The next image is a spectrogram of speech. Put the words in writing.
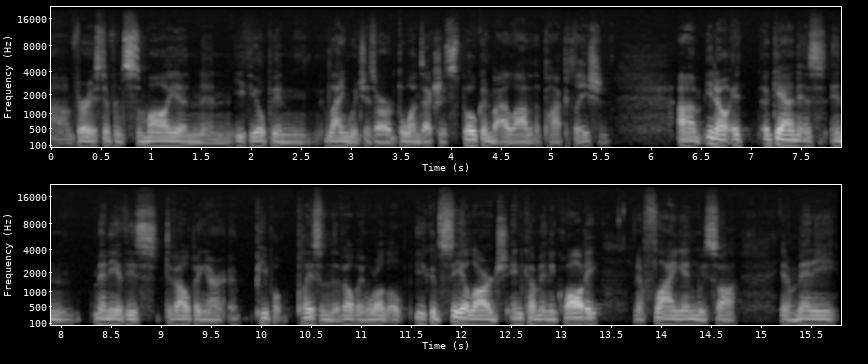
uh, various different Somalian and Ethiopian languages are the ones actually spoken by a lot of the population. Um, you know, it again, as in many of these developing people places in the developing world, you could see a large income inequality. You know, flying in, we saw, you know, many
